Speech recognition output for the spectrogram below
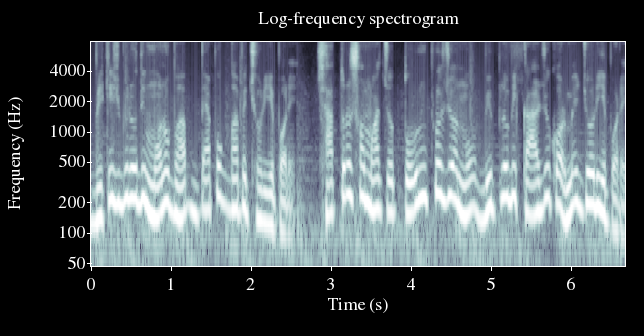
ব্রিটিশ বিরোধী মনোভাব ব্যাপকভাবে ছড়িয়ে পড়ে। ছাত্র সমাজ ও তরুণ প্রজন্ম বিপ্লবী কার্যকর্মে জড়িয়ে পড়ে,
